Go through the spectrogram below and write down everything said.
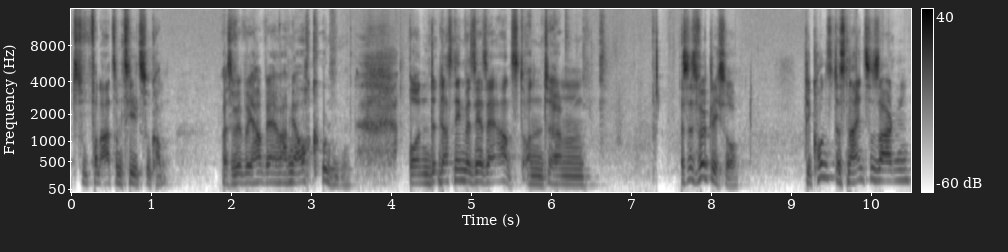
zu, von A zum Ziel zu kommen. Du, wir, wir, haben, wir haben ja auch Kunden. Und das nehmen wir sehr, sehr ernst. Und ähm, es ist wirklich so. Die Kunst ist Nein zu sagen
